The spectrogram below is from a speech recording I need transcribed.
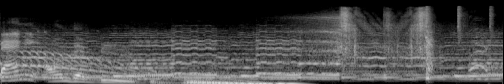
Benny on the beat.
